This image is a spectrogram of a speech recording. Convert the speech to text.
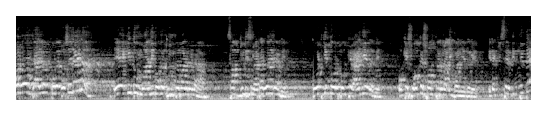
ঘর হোক, যাই হোক, করে বসে যায় না, এ কিন্তু মালিক ওকে তুলতে পারবে না। সব জুডিস ম্যাটার হয়ে যাবে। কোর্ট কিন্তু ওর পক্ষে রায় দিয়ে দেবে। ওকে ওকে সত্তার মালিক বানিয়ে দেবে। এটা কিসের ভিত্তিতে?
